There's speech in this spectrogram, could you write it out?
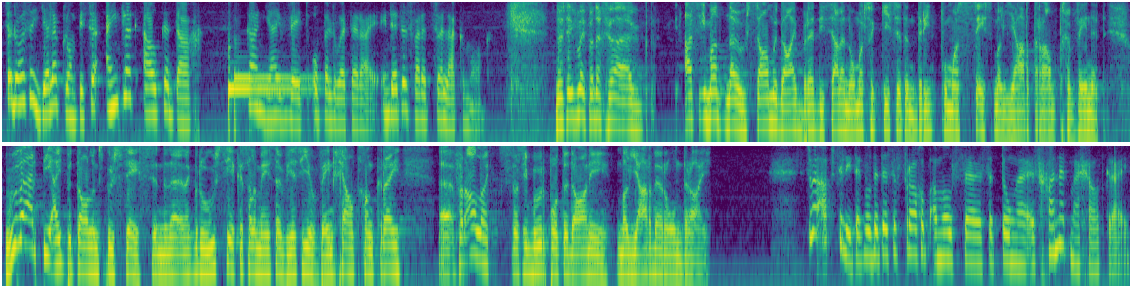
So daar's 'n hele klompie. So eintlik elke dag kan jy wed op 'n lotery en dit is wat dit so lekker maak. Nou sê vir my vinnig uh, as iemand nou saam met daai Brit dieselfde nommers gekies het en 3,6 miljard rand gewen het. Hoe werk die uitbetalingsproses? En, en ek bedoel, hoe seker sal 'n mens nou wees jy jou wengeld gaan kry? Uh, Veral as die boerpotte daar nie miljarde ronddraai. So absoluut. Ek wil dit is 'n vraag op almal se se tonge. Is gaan ek my geld kry?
